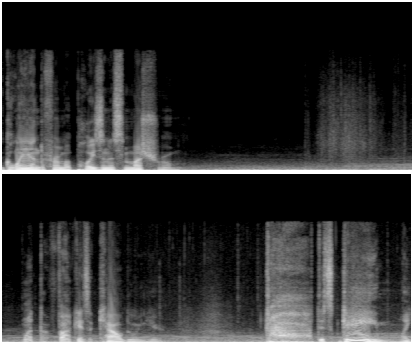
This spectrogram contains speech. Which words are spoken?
gland from a poisonous mushroom. What the fuck is a cow doing here? this game, like...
